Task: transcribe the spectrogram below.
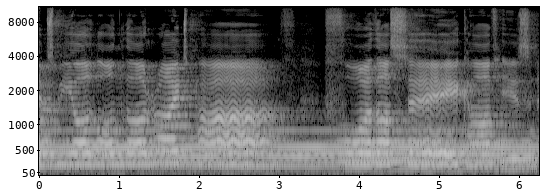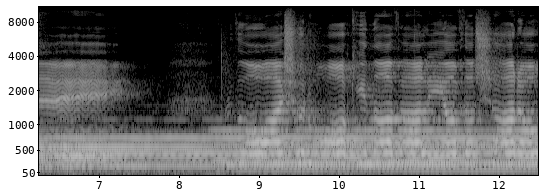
guides me along the right path for the sake of his name. Though I should walk in the valley of the shadow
